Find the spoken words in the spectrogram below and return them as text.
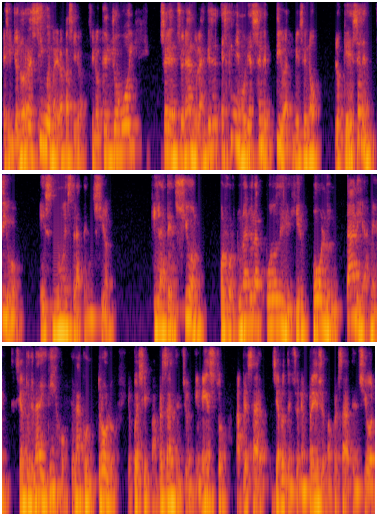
Es decir, yo no recibo de manera pasiva, sino que yo voy seleccionando. La gente dice, es que mi memoria es selectiva. Y me dice, no, lo que es selectivo es nuestra atención. Y la atención, por fortuna, yo la puedo dirigir voluntariamente, ¿cierto? Yo la dirijo, yo la controlo. Y puedo decir, va a prestar atención en esto, va a prestar cierta atención en precios, va a prestar atención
